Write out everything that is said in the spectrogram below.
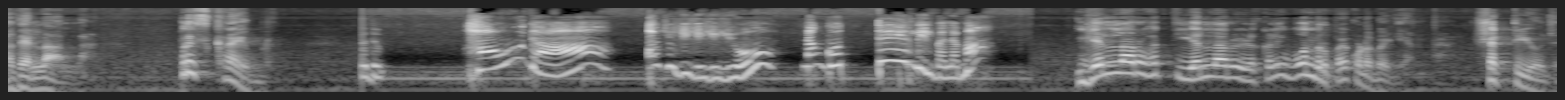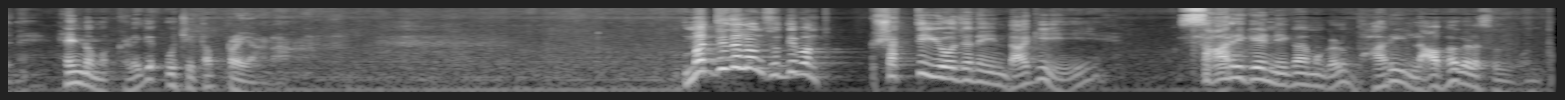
ಅದೆಲ್ಲ ಅಲ್ಲ. ಪ್ರಿಸ್ಕ್ರೈಬ್ಡ್. ಹೌದಾ? ಅಯ್ಯೋ ನಂಗೆ ಗೊತ್ತೇ ಇರ್ಲಿಲ್ವಲ್ಲಮ್ಮ? ಎಲ್ಲರೂ ಹತ್ತಿ ಎಲ್ಲರೂ ಇಳ್ಕೊಳ್ಳಿ ಒಂದು ರೂಪಾಯಿ ಕೊಡಬೇಡಿ ಅಂತ. ಶಕ್ತಿ ಯೋಜನೆ ಹೆಣ್ಣು ಮಕ್ಕಳಿಗೆ ಉಚಿತ ಪ್ರಯಾಣ. ಮಧ್ಯದಲ್ಲಿ ಒಂದು ಸುದ್ದಿ ಬಂತು. ಶಕ್ತಿ ಯೋಜನೆಯಿಂದಾಗಿ ಸಾರಿಗೆ ನಿಗಮಗಳು ಭಾರಿ ಲಾಭ ಗಳಿಸಲು ಅಂತ.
